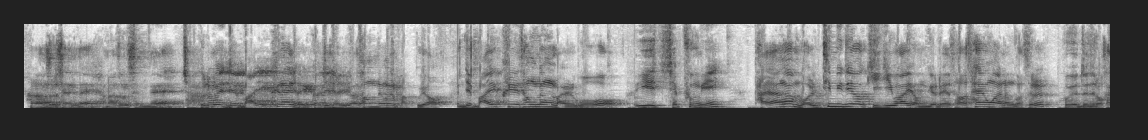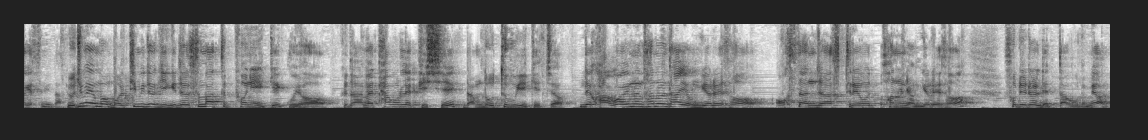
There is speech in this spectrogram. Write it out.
하나, 둘, 셋, 넷. 하나, 둘, 셋, 넷. 자, 그러면 이제 마이크는 여기까지 저희가 성능을 봤고요. 이제 마이크의 성능 말고 이 제품이 다양한 멀티미디어 기기와 연결해서 사용하는 것을 보여드리도록 하겠습니다. 요즘에 뭐 멀티미디어 기기들 스마트폰이 있겠고요. 그 다음에 타블렛 PC, 그 다음 노트북이 있겠죠. 근데 과거에는 선을 다 연결해서 억스단자 스트레오 선을 연결해서 소리를 냈다고 그러면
